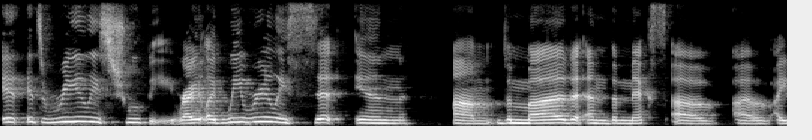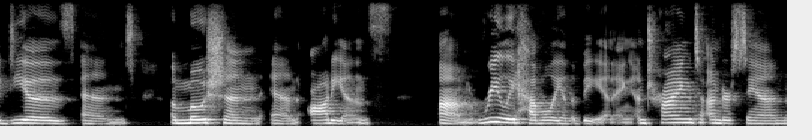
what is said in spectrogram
it, it's really swoopy, right? Like we really sit in um, the mud and the mix of of ideas and emotion and audience um, really heavily in the beginning, and trying to understand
